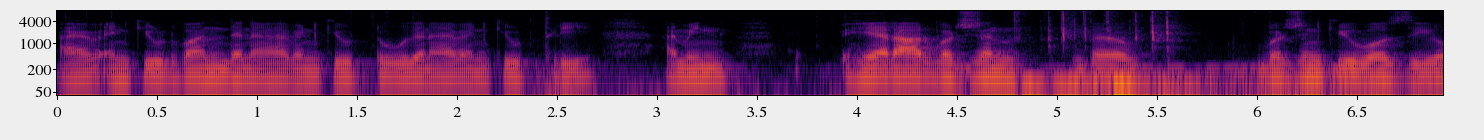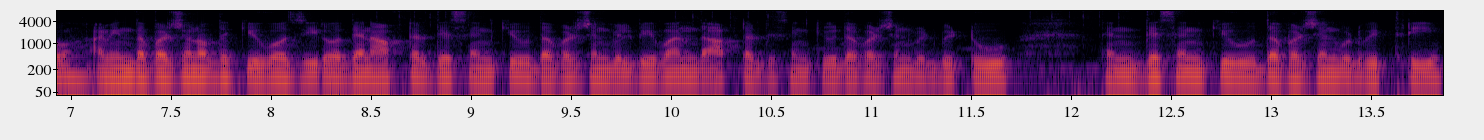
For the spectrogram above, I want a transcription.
I have enqueued 1, then I have enqueued 2, then I have enqueued 3. I mean here our version, the version queue was 0. I mean the version of the queue was 0. Then after this enqueue the version will be 1. After this enqueue the version will be 2. Then this enqueue the version would be 3.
